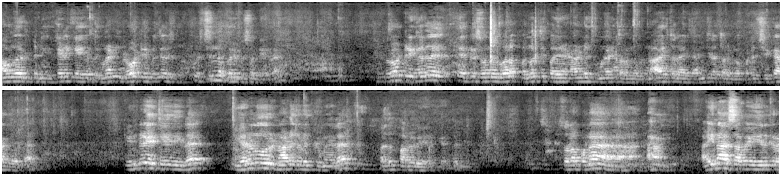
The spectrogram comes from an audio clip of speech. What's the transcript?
அவங்கள்ட்ட நீங்க கேள்வி கேட்கறதுக்கு முன்னாடி ரோட்டரி பத்தி ஒரு ஒரு சின்ன குறிப்பு சொல்லிடுறேன். ரோட்டரிங்கிறது ஏற்கனவே சொன்னது போல நூற்றி பதினேழு ஆண்டுக்கு முன்னாடி தொடங்கப்படும் ஆயிரத்தி தொள்ளாயிரத்தி அஞ்சில் தொடங்கப்பட்டது சிகாகோவில் இன்றைய தேதியில இருநூறு நாடுகளுக்கு மேல அது பரவி இருக்கிறது. சொல்லப்போனா ஐநா சபை இருக்கிற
